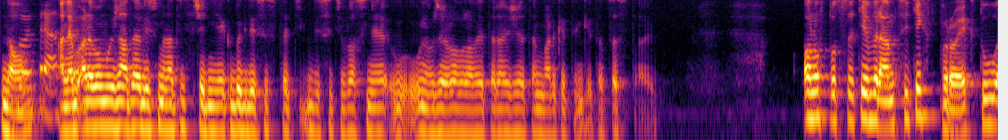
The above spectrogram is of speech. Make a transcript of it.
no. tvoje práce? A nebo, a nebo možná teda, když jsme na té střední, jakoby, kdy, se kdy se ti vlastně unořilo v hlavě teda, že ten marketing je ta cesta ono v podstatě v rámci těch projektů,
